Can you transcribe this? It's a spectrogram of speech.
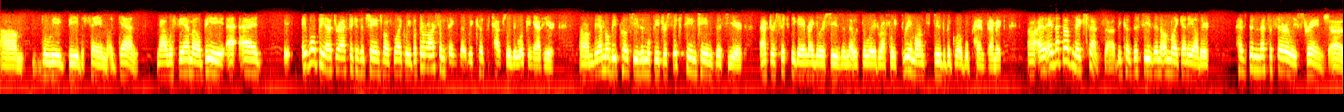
um, the league be the same again. Now, with the MLB, I, I, it won't be as drastic as a change, most likely, but there are some things that we could potentially be looking at here. Um, the MLB postseason will feature 16 teams this year after a 60 game regular season that was delayed roughly three months due to the global pandemic. Uh, and, and that does make sense uh, because this season, unlike any other, has been necessarily strange. Uh,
